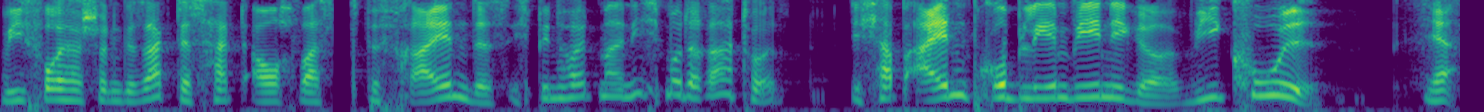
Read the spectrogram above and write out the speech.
wie vorher schon gesagt, das hat auch was Befreiendes. Ich bin heute mal nicht Moderator. Ich habe ein Problem weniger. Wie cool. Ja.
